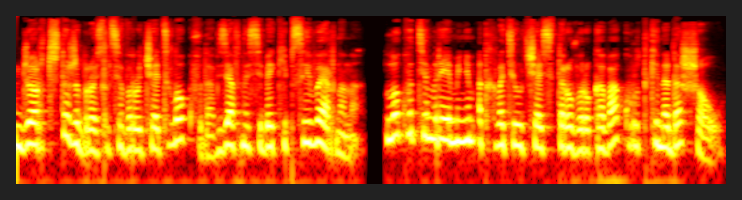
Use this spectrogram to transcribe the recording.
Джордж тоже бросился выручать Локвуда, взяв на себя Кипса и Вернона. Локвуд тем временем отхватил часть второго рукава куртки на Дашоу.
